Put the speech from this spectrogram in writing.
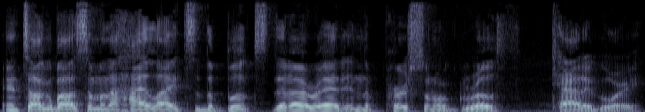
and talk about some of the highlights of the books that I read in the personal growth category.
